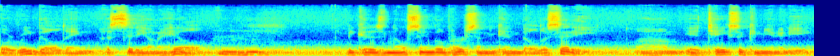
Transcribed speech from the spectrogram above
or rebuilding a city on a hill mm-hmm. because no single person can build a city. Um, it takes a community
